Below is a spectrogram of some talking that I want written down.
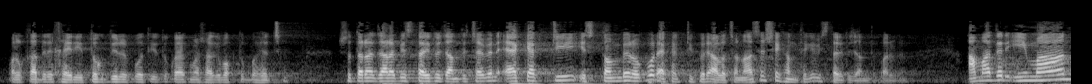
অল কাদের খাইরি তকদিরের প্রতি তো কয়েক মাস আগে বক্তব্য হয়েছে। সুতরাং যারা বিস্তারিত জানতে চাইবেন, এক একটি স্তম্ভের ওপর এক একটি করে আলোচনা আছে, সেখান থেকে বিস্তারিত জানতে পারবেন। আমাদের ইমান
